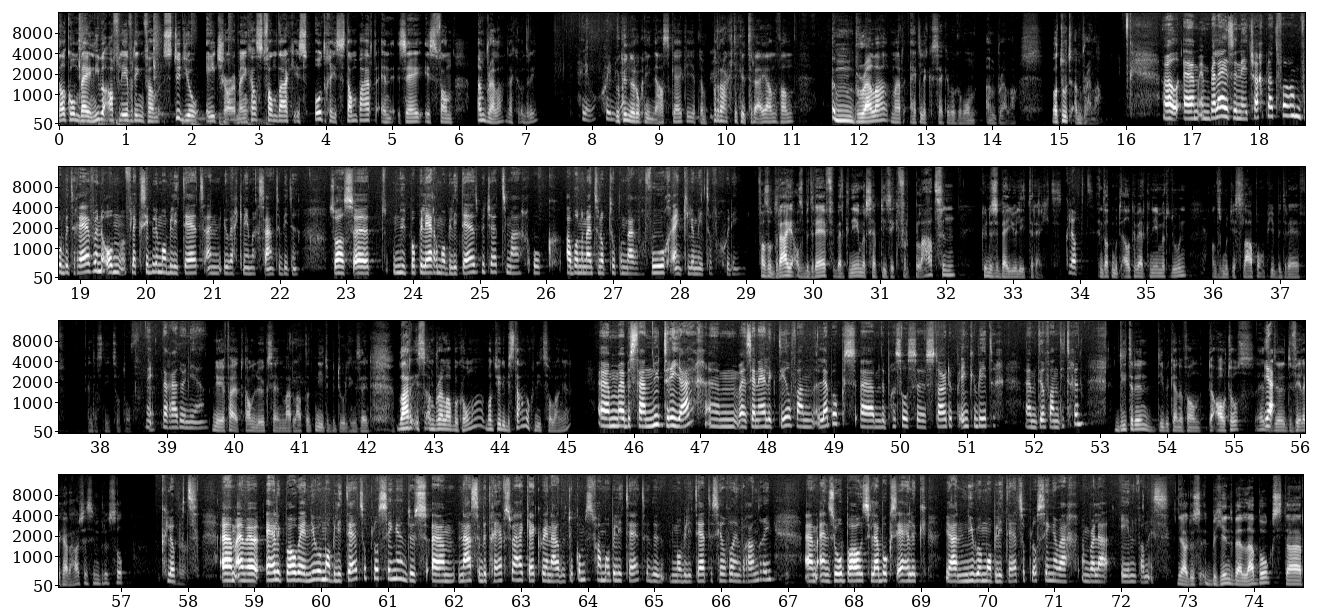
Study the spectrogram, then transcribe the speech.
welkom bij een nieuwe aflevering van Studio HR. Mijn gast vandaag is Audrey Stampaard en zij is van Umbrella. Dag Audrey. Hallo, We goedemiddag. kunnen er ook niet naast kijken. Je hebt een prachtige trui aan van Umbrella, maar eigenlijk zeggen we gewoon Umbrella. Wat doet Umbrella? Wel, um, Umbrella is een HR-platform voor bedrijven om flexibele mobiliteit aan uw werknemers aan te bieden. Zoals eh, het nu populaire mobiliteitsbudget, maar ook abonnementen op het openbaar vervoer en kilometervergoedingen. Van zodra je als bedrijf werknemers hebt die zich verplaatsen, kunnen ze bij jullie terecht. Klopt. En dat moet elke werknemer doen, anders moet je slapen op je bedrijf en dat is niet zo tof. Nee, daar raden we niet aan. Nee, enfin, het kan leuk zijn, maar laat het niet de bedoeling zijn. Waar is Umbrella begonnen? Want jullie bestaan nog niet zo lang, hè? Um, wij bestaan nu drie jaar. Um, wij zijn eigenlijk deel van Labox, um, de Brusselse start-up incubator, deel van Dieteren. Dieteren, die we kennen van de auto's, hè, Ja. de, de vele garages in Brussel. Klopt. en we, eigenlijk bouwen wij nieuwe mobiliteitsoplossingen. Dus naast de bedrijfswagen kijken wij naar de toekomst van mobiliteit. De mobiliteit is heel veel in verandering. en zo bouwt Labox eigenlijk ja, nieuwe mobiliteitsoplossingen waar Umbrella één van is. Ja, dus het begint bij Labbox. Daar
